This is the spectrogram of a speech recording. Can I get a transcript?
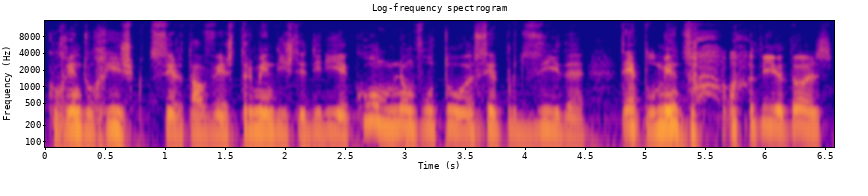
correndo o risco de ser talvez tremendista, diria como não voltou a ser produzida, até pelo menos ao dia de hoje,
